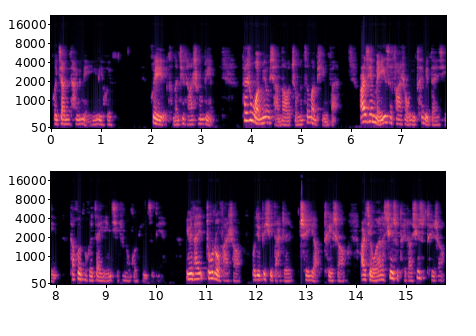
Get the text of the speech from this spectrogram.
会降低他的免疫力，会会可能经常生病。但是我没有想到怎么这么频繁，而且每一次发烧我就特别担心。他会不会再引起这种过敏紫癜？因为他周周发烧，我就必须打针吃药退烧，而且我要他迅速退烧，迅速退烧。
